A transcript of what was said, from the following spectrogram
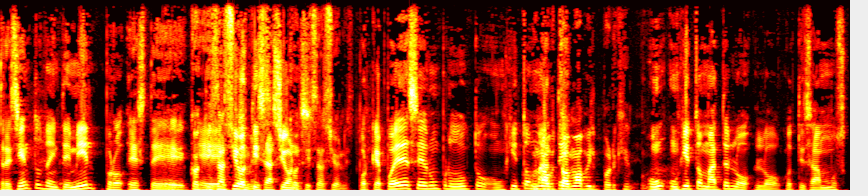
320 mil este, eh, cotizaciones, cotizaciones, Porque puede ser un producto, un jitomate. Un automóvil, por ejemplo. Un, jitomate lo, cotizamos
